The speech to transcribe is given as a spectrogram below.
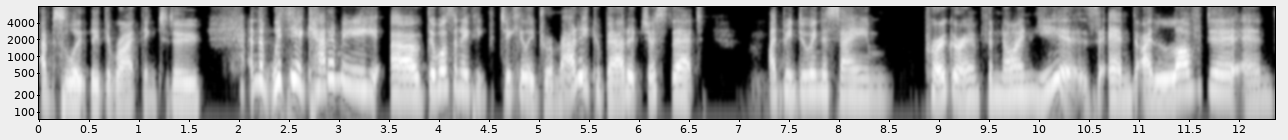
absolutely the right thing to do. And the, with the academy, uh, there wasn't anything particularly dramatic about it, just that I'd been doing the same program for nine years and I loved it. And,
